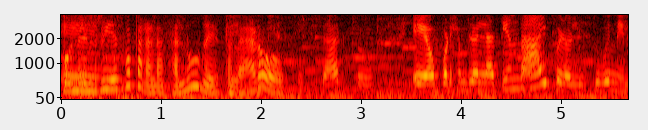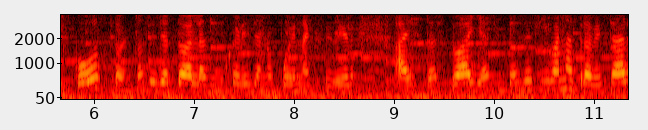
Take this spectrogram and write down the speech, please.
Con eh, el riesgo para la salud de estas Claro. mujeres. Exacto. Eh, o por ejemplo en la tienda hay, pero le suben el costo, entonces ya todas las mujeres ya no pueden acceder a estas toallas. Entonces sí van a atravesar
